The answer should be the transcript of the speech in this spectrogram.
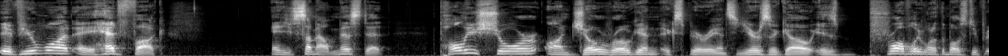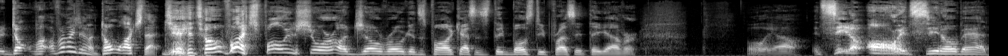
If you want a head fuck and you somehow missed it, Pauly Shore on Joe Rogan Experience years ago is probably one of the most dep- don't what am I doing? Don't watch that. don't watch Pauly Shore on Joe Rogan's podcast. It's the most depressing thing ever. Holy hell! Encino, oh, Encino man.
